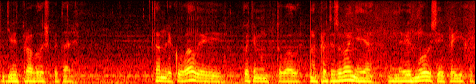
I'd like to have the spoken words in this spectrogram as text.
тоді відправили в шпиталь. Там лікували і потім ампутували. На протезування я не відмовився і приїхав.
